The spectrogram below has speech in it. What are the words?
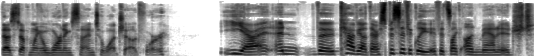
that's definitely a warning sign to watch out for. Yeah, and the caveat there, specifically if it's like unmanaged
